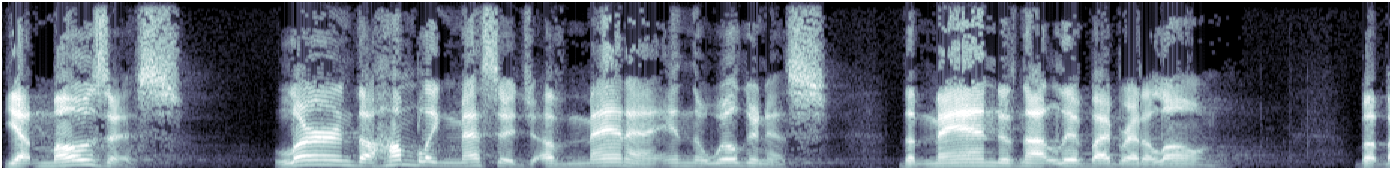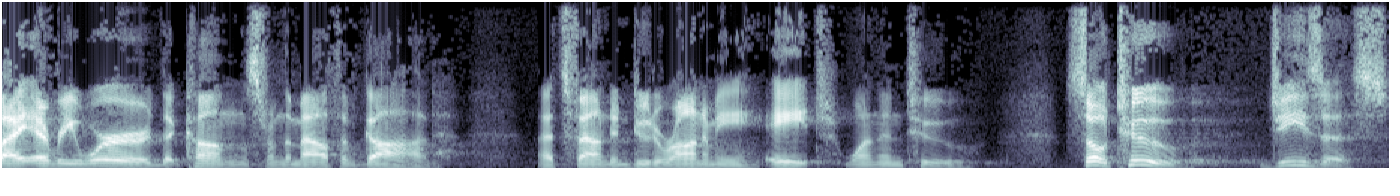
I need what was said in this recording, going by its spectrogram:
Yet Moses learned the humbling message of manna in the wilderness that man does not live by bread alone, but by every word that comes from the mouth of God. That's found in Deuteronomy 8 1 and 2. So too, Jesus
